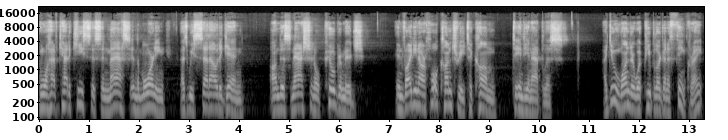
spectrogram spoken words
and we'll have catechesis and mass in the morning as we set out again on this national pilgrimage, inviting our whole country to come to Indianapolis. I do wonder what people are going to think, right?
